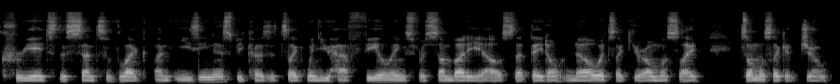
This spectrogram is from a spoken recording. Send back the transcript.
creates this sense of like uneasiness because it's like when you have feelings for somebody else that they don't know, it's like you're almost like it's almost like a joke.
